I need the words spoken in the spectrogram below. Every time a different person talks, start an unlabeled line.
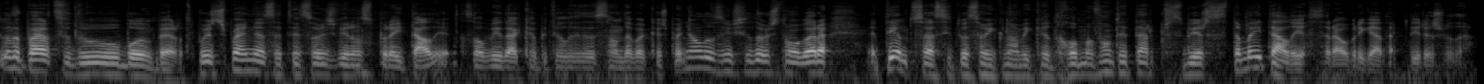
Segunda parte do Bloomberg. Depois de Espanha, as atenções viram-se para a Itália. Resolvida a capitalização da banca espanhola, os investidores estão agora atentos à situação económica de Roma. Vão tentar perceber se também a Itália será obrigada a pedir ajuda.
